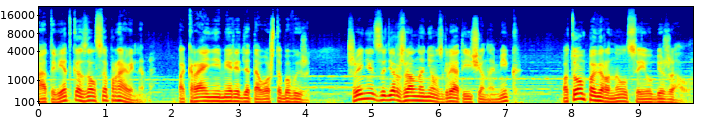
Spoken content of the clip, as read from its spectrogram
Ответ казался правильным, по крайней мере для того, чтобы выжить. Шинец задержал на нем взгляд еще на миг, потом повернулся и убежал.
